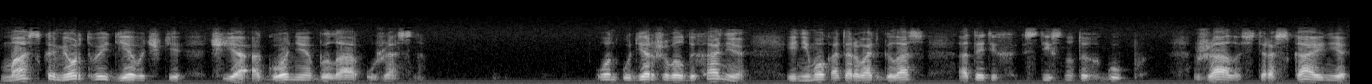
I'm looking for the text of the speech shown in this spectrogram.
маска мертвой девочки, чья агония была ужасна. Он удерживал дыхание и не мог оторвать глаз от этих стиснутых губ. Жалость, раскаяние,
